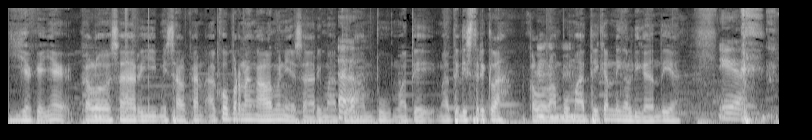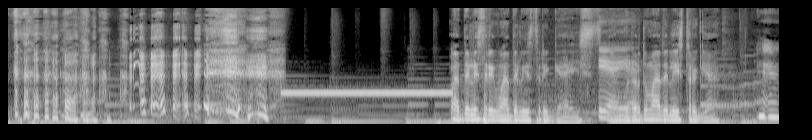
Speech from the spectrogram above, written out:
Iya kayaknya kalau sehari misalkan aku pernah ngalamin ya sehari mati lampu, mati mati listrik lah. Kalau lampu mati kan tinggal diganti ya. Iya. Mati listrik, mati listrik guys. Iya, Yang iya. benar tuh mati listrik ya. Mm-mm.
